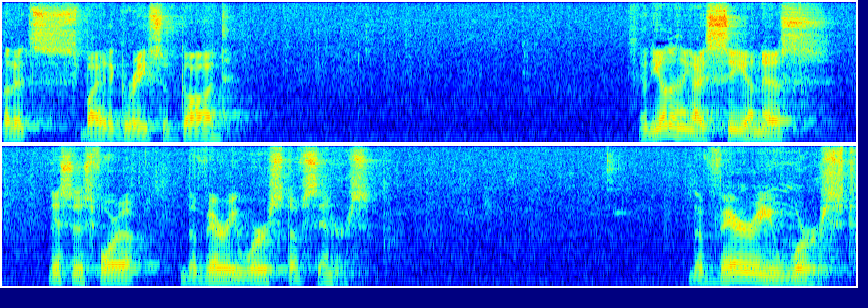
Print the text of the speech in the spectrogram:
but it's by the grace of God. And the other thing I see in this, this is for the very worst of sinners. The very worst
